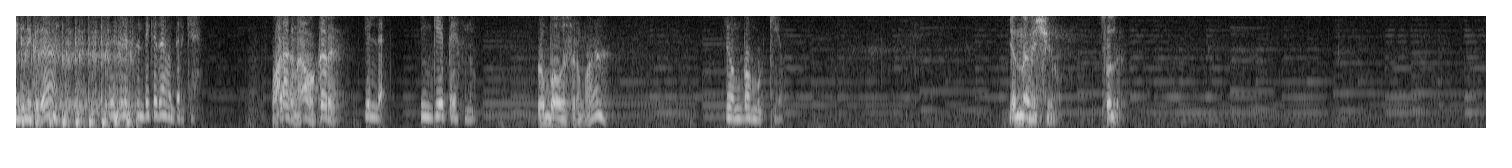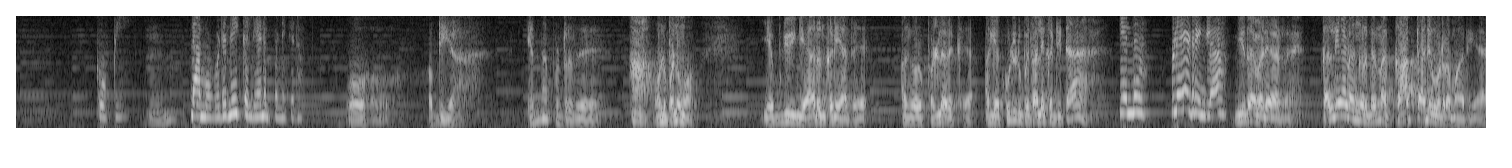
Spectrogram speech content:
என்னடா இங்க உங்களை சந்திக்க தான் வந்திருக்கேன். வாடகண்ணா உட்காரு. இல்ல இங்கே பேசணும். ரொம்ப அவசரமா? ரொம்ப முக்கியம். என்ன விஷயம்? சொல்லு. கோபி? நாம உடனே கல்யாணம் பண்ணிக்கணும். ஓஹோ அப்படியா? என்ன பண்றது? ஆ ஒண்ணு பண்ணுவோம் எப்படியும் இங்க யாரும் கிடையாது. அங்க ஒரு பள்ள இருக்கு. அங்க கூட்டிட்டு போய் தாலி கட்டிட்டா? என்ன விளையாடுறீங்களா? நீதான் விளையாடுற. கல்யாணங்கிறது என்ன காத்தாடி விடுற மாதிரியா?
